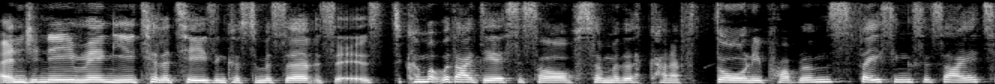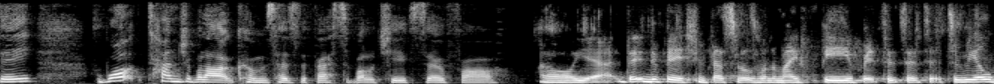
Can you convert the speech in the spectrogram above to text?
engineering, utilities, and customer services to come up with ideas to solve some of the kind of thorny problems facing society. What tangible outcomes has the festival achieved so far? Oh yeah, the Innovation Festival is one of my favourites. It's, it's, it's a real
